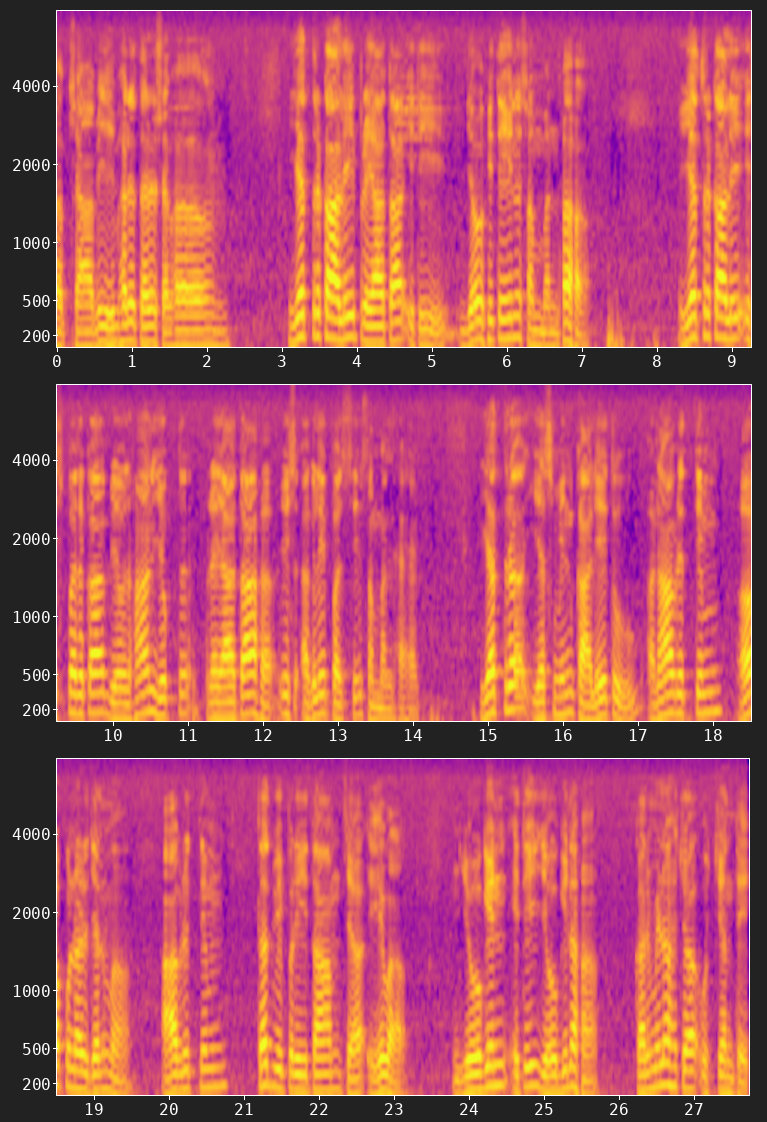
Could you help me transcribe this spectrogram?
वक्ष्यामि भरतर्षभ यत्र काले प्रयाता इति व्यवहितेन संबंधः यत्र काले इस पद का व्यवधान युक्त प्रयाता इस अगले पद से संबंध है। यत्र यस्मिन् काले तो अनावृत्तिम अपुनर्जन्म आवृत्तिम तद्विपरीतां च एव। योगिन इति योगिनः कर्मिणः च उच्यन्ते।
